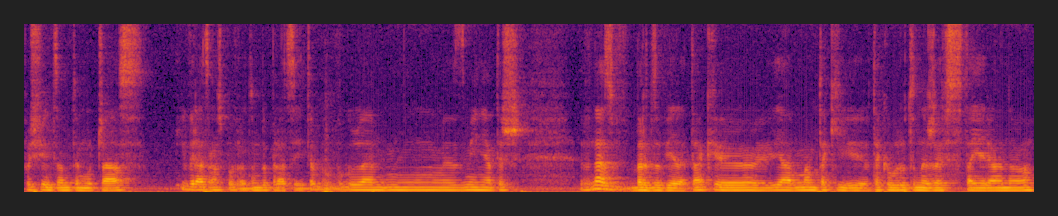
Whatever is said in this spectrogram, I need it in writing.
poświęcam temu czas i wracam z powrotem do pracy. I to w ogóle mm, zmienia też w nas bardzo wiele, tak? Y, Ja mam taki, taką rutynę, że wstaję rano,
